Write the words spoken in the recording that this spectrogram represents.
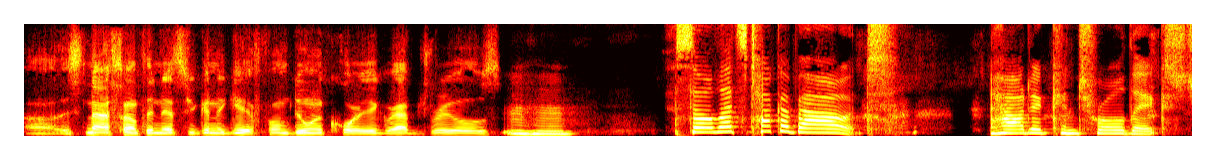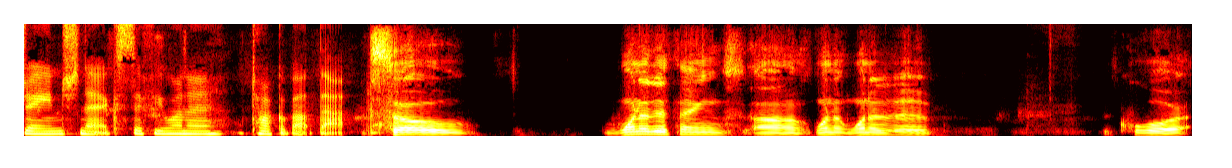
Uh, it's not something that you're going to get from doing choreographed drills. Mm-hmm. So let's talk about how to control the exchange next. If you want to talk about that. So one of the things, uh, one of one of the core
